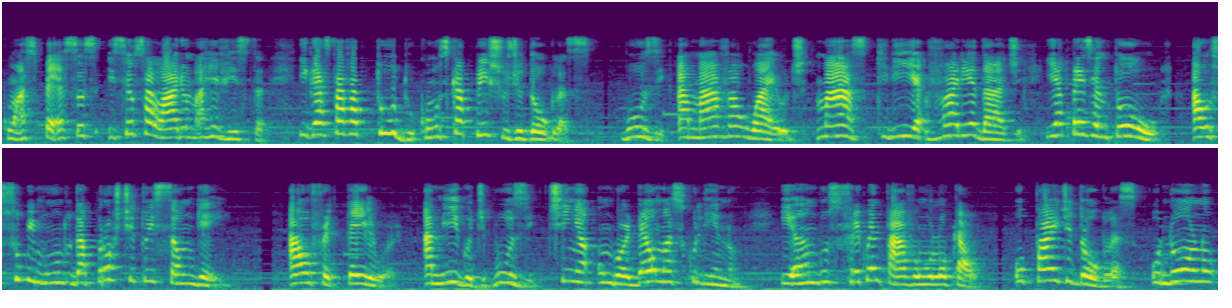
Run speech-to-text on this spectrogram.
com as peças e seu salário na revista e gastava tudo com os caprichos de Douglas. Buzzy amava Wilde, mas queria variedade e apresentou-o ao submundo da prostituição gay. Alfred Taylor, amigo de Buzzy, tinha um bordel masculino e ambos frequentavam o local. O pai de Douglas, o nono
